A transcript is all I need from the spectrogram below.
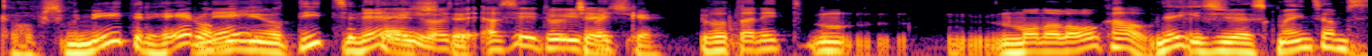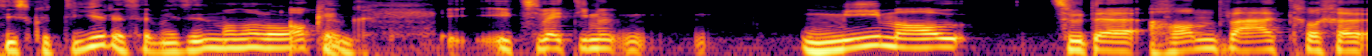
Glaubst du mir nicht, der meine Notizen Nein, also, du, ich, will da nicht Monolog halten. Nein, es ist ein gemeinsames Diskutieren. Es hat mir nicht Monolog Okay. gedacht. Jetzt möchte ich mi- mich mal zu den handwerklichen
